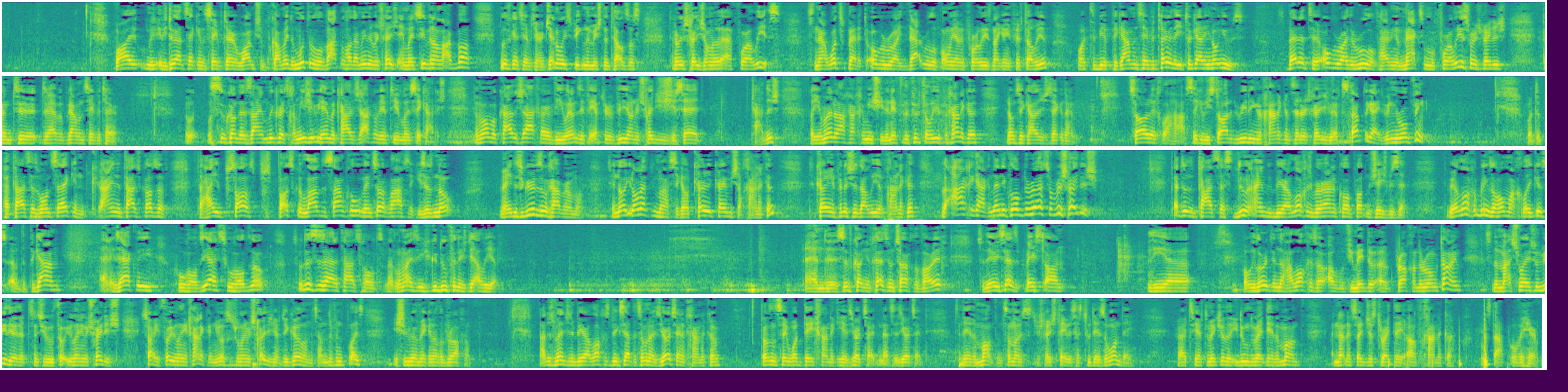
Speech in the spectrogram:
Why, if you took out second Sefer Torah, why Mishim Kamei? The Mutter will vatal had Amin Rish Chodesh and Meisiv al Arba, Lufgan Sefer Torah. Generally speaking, the Mishnah tells us that Rish Chodesh only have four aliyahs. So now, what's better to override that rule of only having four aliyahs, and not getting fifth aliyah, or to be a pigam in Sefer Torah that you took out and you don't use? It's better to override the rule of having a maximum of four aliyahs for Rish Chodesh than to, to have a pigam in Sefer Torah. Let's we come to Zion Likres Chamishi, we have a Kaddish Achar, we have to say Kaddish. The moment Kaddish Achar of what happens if after a video on Rish Chodesh you said Kaddish, then after the fifth Aliyah for Chanukah, you don't say Kaddish the second time. Tzarech lahafsik, if you started reading your Chanukah instead of Rish Chodesh, you have to stop the guy, he's reading the wrong thing. But the Patah says one second, Ayin the Tash Kosov, the Hay Paska Lav the Samchu, Ven Tzarech lahafsik. He says no. May disagree with this Mechaber Ramah. So no, you don't have to be Masik. I'll carry Kari Mishal Chanukah. The Kari finishes the Aliyah of Chanukah. V'achikach, and then you call up the rest of Rish Chodesh. That's what the Taz says to do. I'm be Bi'ar Lochish B'ar and call Pratim Sheish B'zeh. The Bi'ar Locha brings a whole machlekes of the Pagam, and exactly who holds yes, who holds no. So this is how the Taz holds. That Lamaisi, you could do finish the Aliyah. And uh, Yechesim Tzarech Levarich. So there he says, based on the uh, what we learned in the halachas of, if you made the uh, on the wrong time, so the mashmoyes would be there that since you thought you were learning Rosh sorry, you thought you were learning Chanukah, and you also were learning Rosh you have to go and it's on a different place, you should be able to make another bracha. I just mentioned the halachas being said that someone has Yortzeit in Chanukah, doesn't say what day Chanukah he has Yortzeit, and that's his Yortzeit. It's the day of the month, and sometimes Rosh Chodesh has two days or one day. Right? So you have to make sure that you're doing the right day of the month and not necessarily just the right day of Hanukkah. We'll stop over here.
